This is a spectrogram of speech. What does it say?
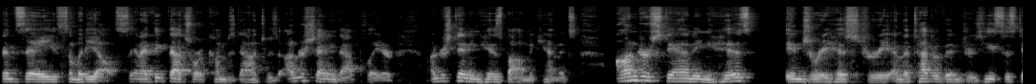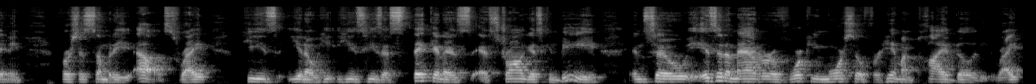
than say somebody else. And I think that's where it comes down to is understanding that player, understanding his biomechanics, understanding his injury history and the type of injuries he's sustaining versus somebody else, right? He's, you know, he, he's he's as thick and as as strong as can be, and so is it a matter of working more so for him on pliability, right?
